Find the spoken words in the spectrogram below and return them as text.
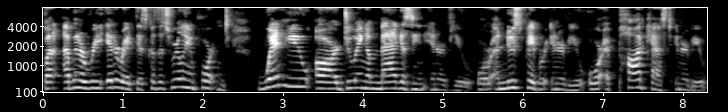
but I'm going to reiterate this because it's really important. When you are doing a magazine interview or a newspaper interview or a podcast interview,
